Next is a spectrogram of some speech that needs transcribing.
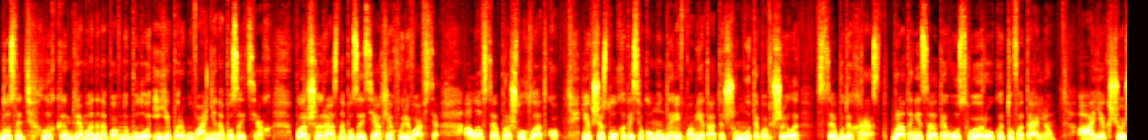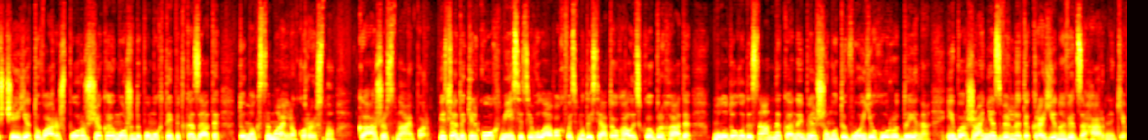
Досить легким для мене, напевно, було і є перебування на позиціях. Перший раз на позиціях я хвилювався, але все пройшло гладко. Якщо слухатися командирів, пам'ятати, чому тебе вчили, все буде гаразд. Брати ініціативу у свої руки то фатально. А якщо ще є товариш поруч, який може допомогти підказати, то максимально корисно, каже снайпер. Після декількох місяців у лавах 80-ї галицької бригади молодого десантника найбільше мотивує його родина і бажання звільнити країну від загарбників.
